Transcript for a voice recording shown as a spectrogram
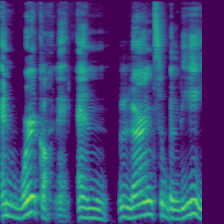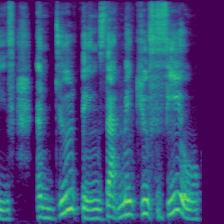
and work on it and learn to believe and do things that make you feel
